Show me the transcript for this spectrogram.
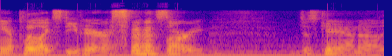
Can't play like Steve Harris. Sorry. Just can't. Uh,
